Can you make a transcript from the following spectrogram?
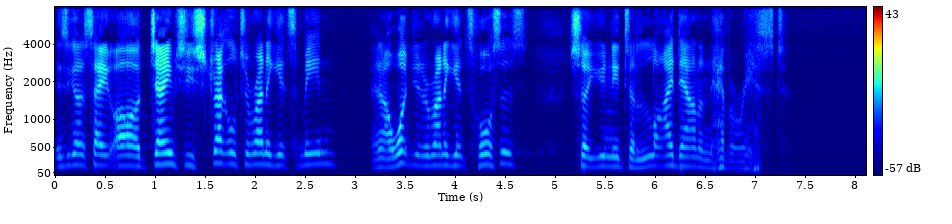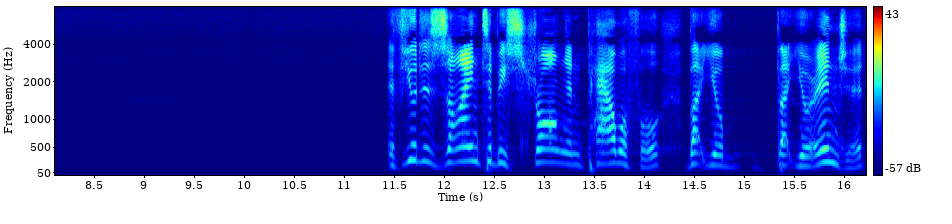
Is he going to say, "Oh, James, you struggle to run against men, and I want you to run against horses"? So you need to lie down and have a rest. If you're designed to be strong and powerful, but you're, but you're injured,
